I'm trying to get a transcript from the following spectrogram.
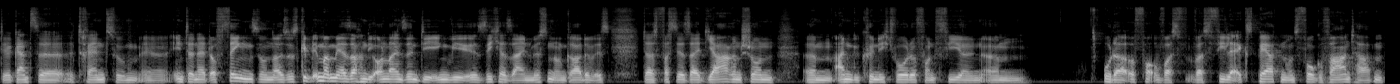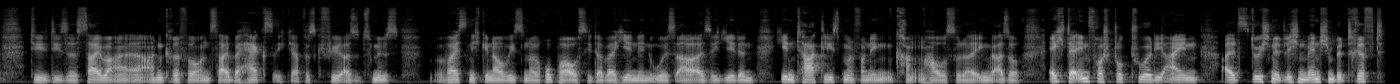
der ganze Trend zum äh, Internet of Things und also es gibt immer mehr Sachen, die online sind, die irgendwie äh, sicher sein müssen und gerade ist das, was ja seit Jahren schon ähm, angekündigt wurde von vielen ähm, oder was, was viele Experten uns vorgewarnt haben, die, diese Cyberangriffe und Cyberhacks. Ich habe das Gefühl, also zumindest weiß nicht genau, wie es in Europa aussieht, aber hier in den USA, also jeden, jeden Tag liest man von irgendeinem Krankenhaus oder irgendwie, also echter Infrastruktur, die einen als durchschnittlichen Menschen betrifft,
